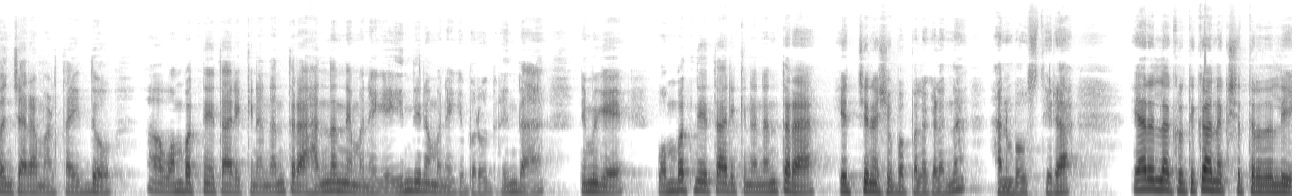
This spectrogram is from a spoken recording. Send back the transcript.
ಸಂಚಾರ ಮಾಡ್ತಾ ಇದ್ದು ಒಂಬತ್ತನೇ ತಾರೀಕಿನ ನಂತರ ಹನ್ನೊಂದನೇ ಮನೆಗೆ, ಇಂದಿನ ಮನೆಗೆ ಬರೋದರಿಂದ ನಿಮಗೆ ಒಂಬತ್ತನೇ ತಾರೀಕಿನ ನಂತರ ಹೆಚ್ಚಿನ ಶುಭ ಫಲಗಳನ್ನು ಅನುಭವಿಸ್ತೀರಾ? ಯಾರೆಲ್ಲ ಕೃತಿಕಾ ನಕ್ಷತ್ರದಲ್ಲಿ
